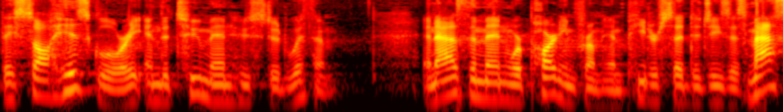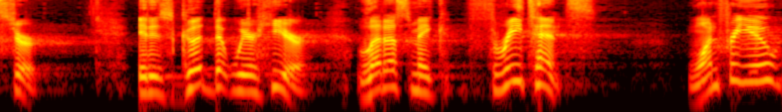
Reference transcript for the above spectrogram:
They saw his glory and the two men who stood with him. And as the men were parting from him, Peter said to Jesus, Master, it is good that we're here. Let us make three tents one for you,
